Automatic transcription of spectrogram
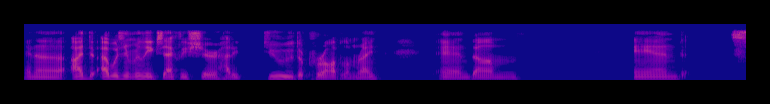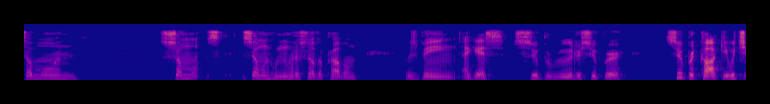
And uh I d- I wasn't really exactly sure how to do the problem, right? And um and someone someone someone who knew how to solve the problem was being I guess super rude or super super cocky, which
